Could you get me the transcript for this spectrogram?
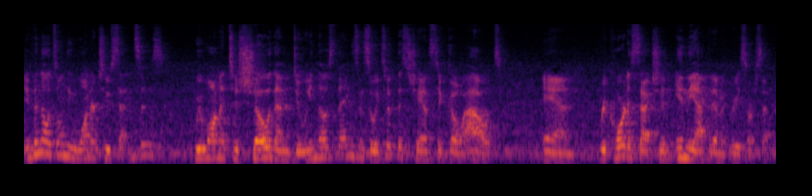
even though it's only one or two sentences, we wanted to show them doing those things, and so we took this chance to go out and record a section in the Academic Resource Center.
